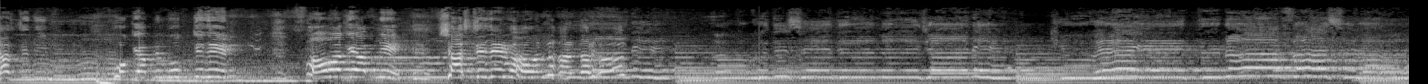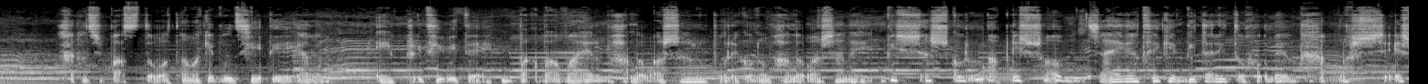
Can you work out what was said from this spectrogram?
শাস্তি দিন। ওকে আপনি মুক্তি দিন। আমাকে আপনি শাস্তি দিন, মহামান্য আদালত আজ বাস্তবতা আমাকে বুঝিয়ে দিয়ে গেল, এই পৃথিবীতে বাবা মায়ের ভালোবাসার উপরে কোনো ভালোবাসা নেই বিশ্বাস করুন, আপনি সব জায়গা থেকে বিতাড়িত হলেও আপনার শেষ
